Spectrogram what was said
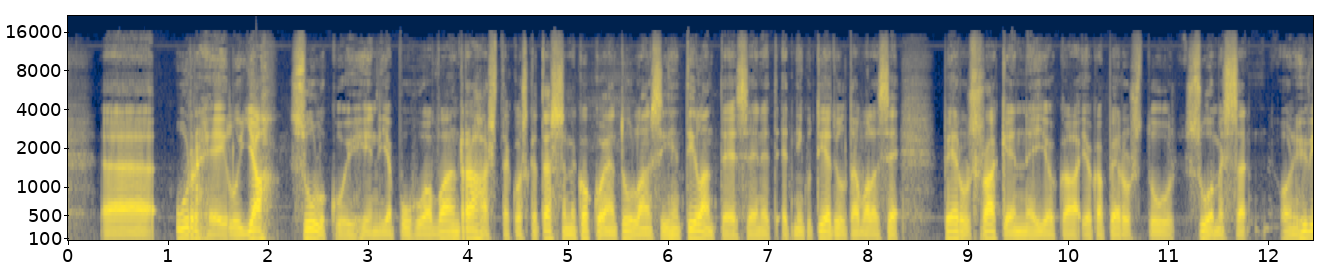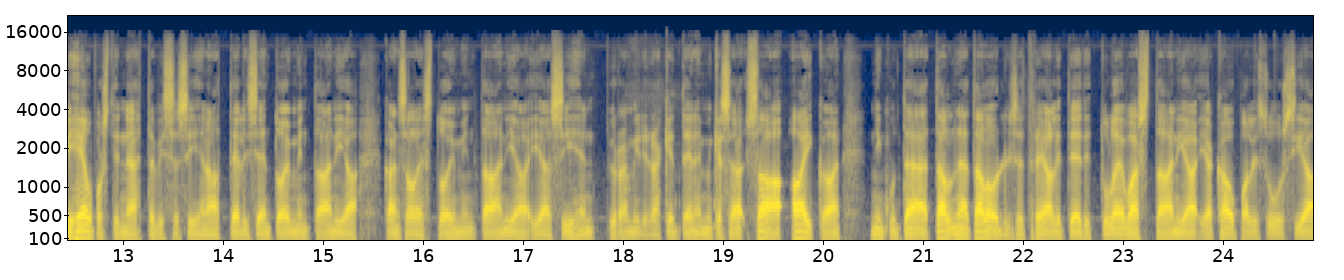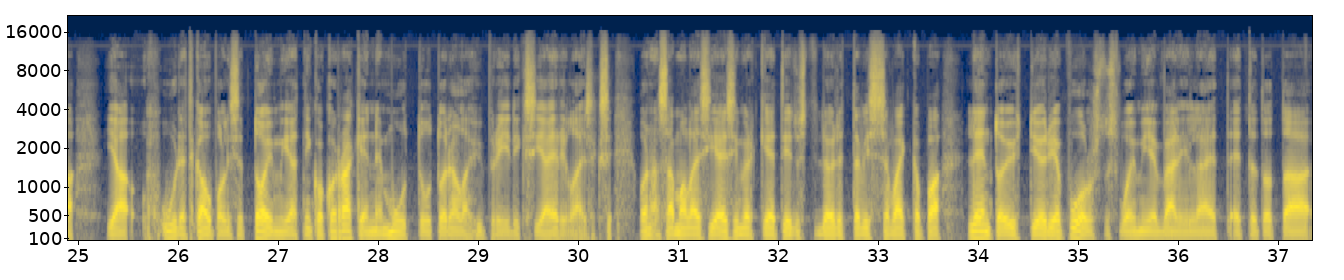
urheilu ja sulkuihin ja puhua vain rahasta, koska tässä me koko ajan tullaan siihen tilanteeseen, että, että niin kuin tietyllä tavalla se perusrakenne, joka, joka perustuu Suomessa on hyvin helposti nähtävissä siihen aatteelliseen toimintaan ja kansalaistoimintaan ja, ja siihen pyramidirakenteeseen, mikä saa, saa aikaan, niin kun tämä, nämä taloudelliset realiteetit tulee vastaan ja, ja kaupallisuus ja, ja uudet kaupalliset toimijat, niin koko rakenne muuttuu todella hybridiksi ja erilaiseksi. Onhan samanlaisia esimerkkejä tietysti löydettävissä vaikkapa lentoyhtiöiden ja puolustusvoimien välillä, että, että tota,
